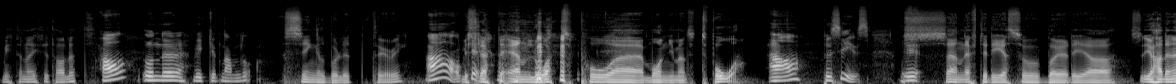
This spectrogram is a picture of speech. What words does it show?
mitten av 90-talet. Ja, under vilket namn då? Single Bullet Theory. Ah, okej. Vi släppte en låt på Monument 2. Ja, precis. Och sen efter det så började jag... så Jag hade en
